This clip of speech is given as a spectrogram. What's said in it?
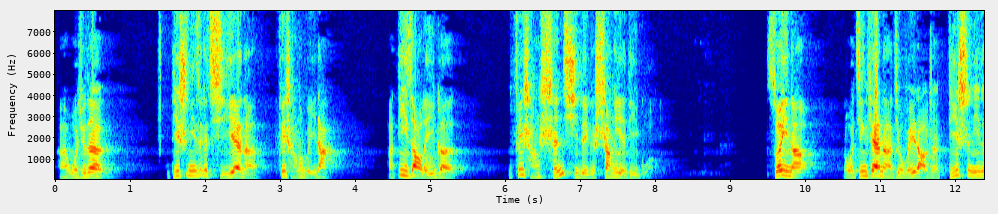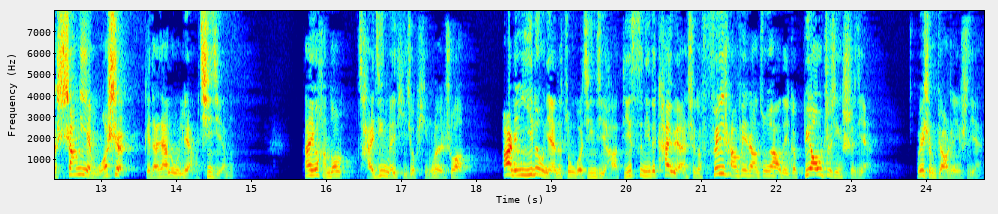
啊，我觉得。迪士尼这个企业呢，非常的伟大，啊，缔造了一个非常神奇的一个商业帝国。所以呢，我今天呢就围绕着迪士尼的商业模式，给大家录两期节目。那有很多财经媒体就评论说，二零一六年的中国经济哈，迪士尼的开源是个非常非常重要的一个标志性事件。为什么标志性事件？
